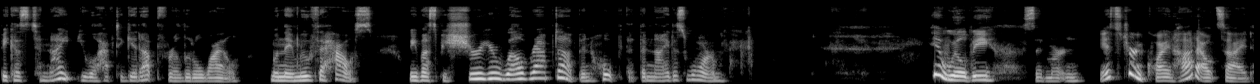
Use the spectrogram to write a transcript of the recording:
because tonight you will have to get up for a little while. When they move the house, we must be sure you're well wrapped up and hope that the night is warm. It will be, said Martin. It's turned quite hot outside.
